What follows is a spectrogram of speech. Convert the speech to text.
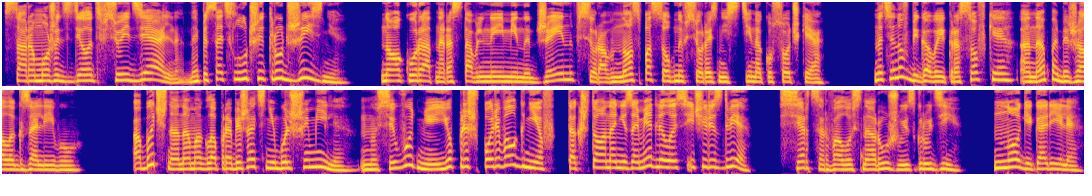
Сара может сделать все идеально, написать лучший труд жизни. Но аккуратно расставленные мины Джейн все равно способны все разнести на кусочки. Натянув беговые кроссовки, она побежала к заливу. Обычно она могла пробежать не больше мили, но сегодня ее пришпоривал гнев, так что она не замедлилась и через две. Сердце рвалось наружу из груди. Ноги горели.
